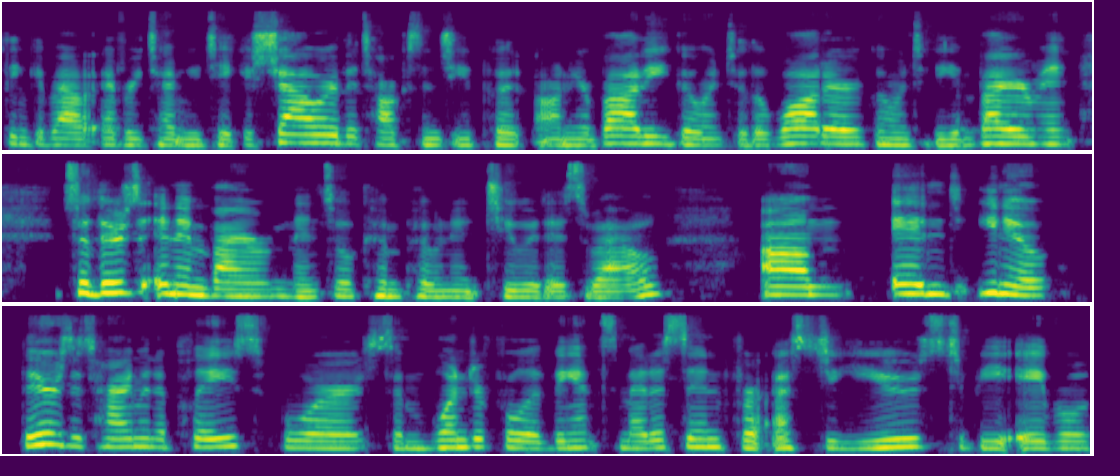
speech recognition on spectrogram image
think about every time you take a shower the toxins you put on your body go into the water go into the environment. So there's an environmental component to it as well. Um, and you know there's a time and a place for some wonderful advanced medicine for us to use to be able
